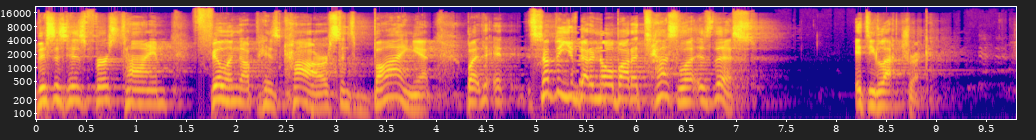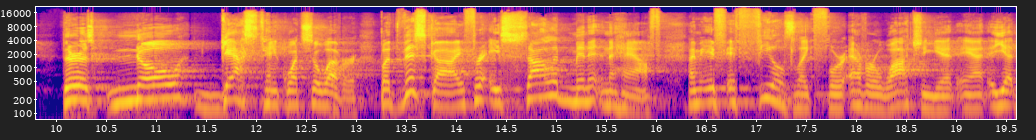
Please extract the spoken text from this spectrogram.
this is his first time filling up his car since buying it. But it, something you've got to know about a Tesla is this it's electric. There is no gas tank whatsoever. But this guy, for a solid minute and a half, I mean, it, it, feels like forever watching it, and yet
